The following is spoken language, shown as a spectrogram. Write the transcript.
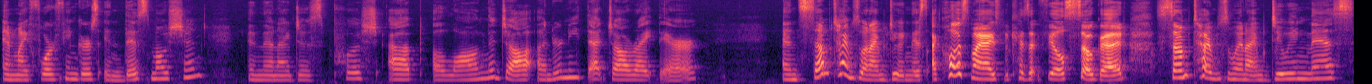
and my forefingers in this motion and then I just push up along the jaw underneath that jaw right there and sometimes when I'm doing this, I close my eyes because it feels so good. Sometimes when I'm doing this,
